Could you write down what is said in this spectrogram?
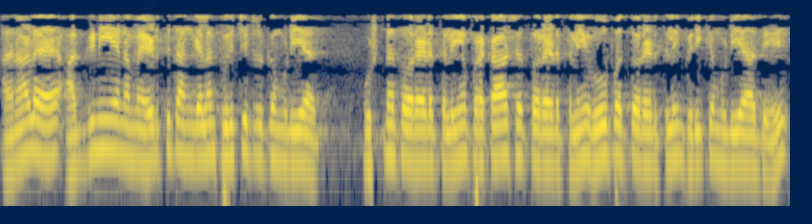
அதனால அக்னியை நம்ம எடுத்துட்டு அங்கெல்லாம் பிரிச்சுட்டு இருக்க முடியாது. உஷ்ணத்தோர இடத்துலையும் பிரகாசத்தோர இடத்துலையும் ரூபத்தோர இடத்துலையும் பிரிக்க முடியாது.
